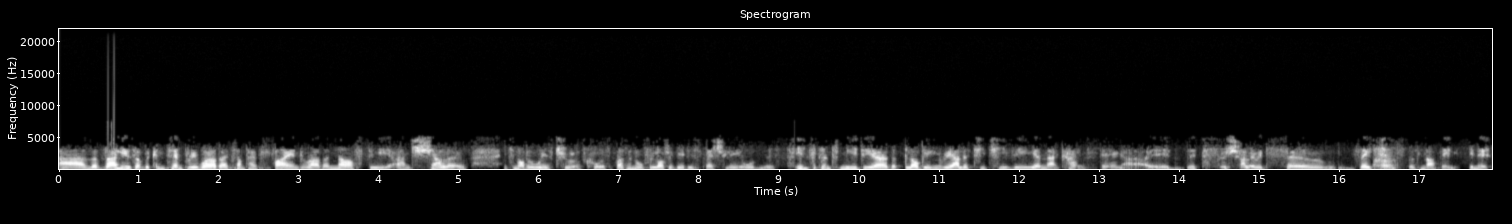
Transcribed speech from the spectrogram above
And the values of the contemporary world I sometimes find rather nasty and shallow. It's not always true, of course, but an awful lot of it, especially all this instant media, the blogging, reality TV, and that kind of thing. Uh, it, it's so shallow, it's so vacant. Uh-huh. There's nothing in it,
